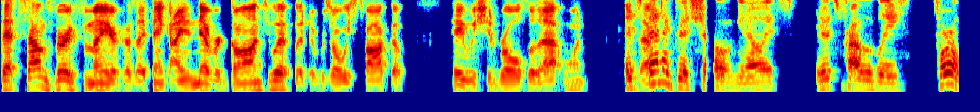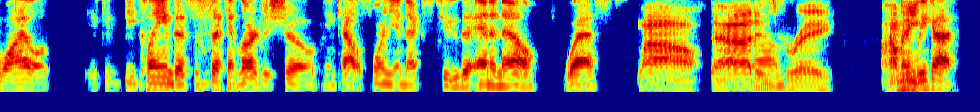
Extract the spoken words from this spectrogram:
that sounds very familiar because I think I had never gone to it, but there was always talk of, hey, we should roll to that one. It's That- been a good show. You know, it's it's probably for a while it could be claimed as the second largest show in California next to the NNL West. Wow, that is Um, great. How I mean, many? we got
